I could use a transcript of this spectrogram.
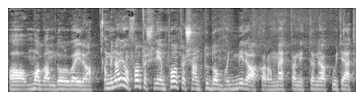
a magam dolgaira. Ami nagyon fontos, hogy én pontosan tudom, hogy mire akarom megtanítani a kutyát.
